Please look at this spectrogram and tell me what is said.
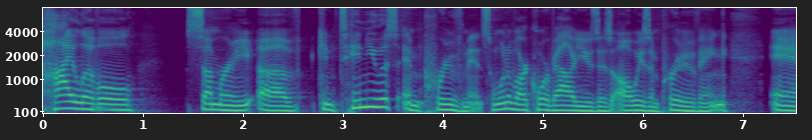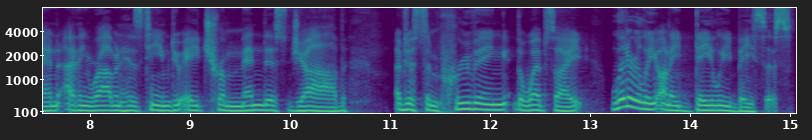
high level summary of continuous improvements. One of our core values is always improving. And I think Rob and his team do a tremendous job of just improving the website literally on a daily basis.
